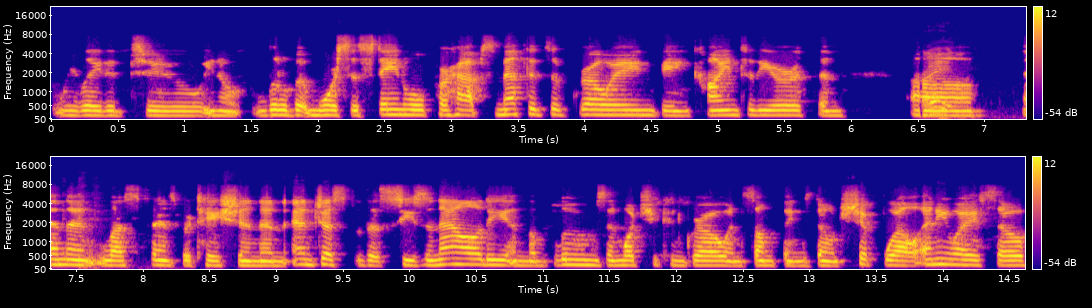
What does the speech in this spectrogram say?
related to you know a little bit more sustainable perhaps methods of growing being kind to the earth and um, right. And then less transportation and and just the seasonality and the blooms and what you can grow and some things don't ship well anyway. So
